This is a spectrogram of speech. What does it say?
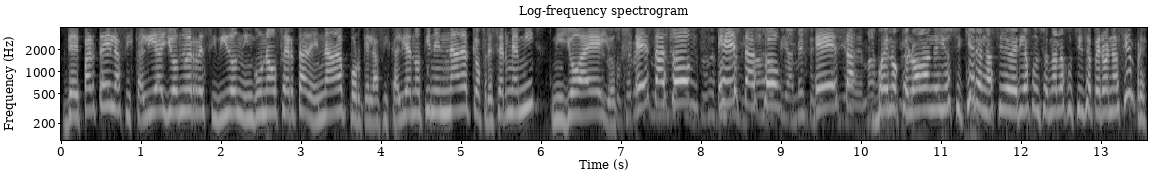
De parte de la Fiscalía yo no he recibido ninguna oferta de nada porque la Fiscalía no tiene nada que ofrecerme a mí ni yo a ellos. Estas son, estas son, esta, bueno, que lo hagan ellos si quieren, así debería funcionar la justicia peruana siempre.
